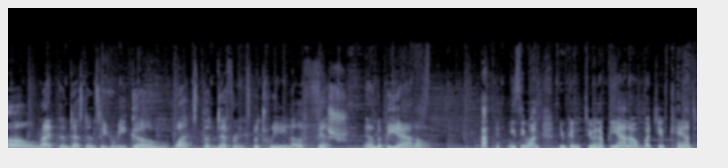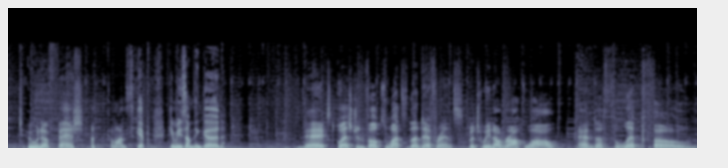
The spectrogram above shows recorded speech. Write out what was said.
All right, contestants, here we go. What's the difference between a fish and a piano? Easy one. You can tune a piano, but you can't tune a fish. Come on, Skip. Give me something good. Next question, folks. What's the difference between a rock wall and a flip phone?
